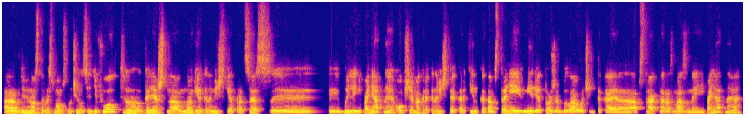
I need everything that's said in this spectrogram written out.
А в 98-м случился дефолт. Э, конечно, многие экономические процессы были непонятны. Общая макроэкономическая картинка там в стране и в мире тоже была очень такая абстрактно размазанная и непонятная.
